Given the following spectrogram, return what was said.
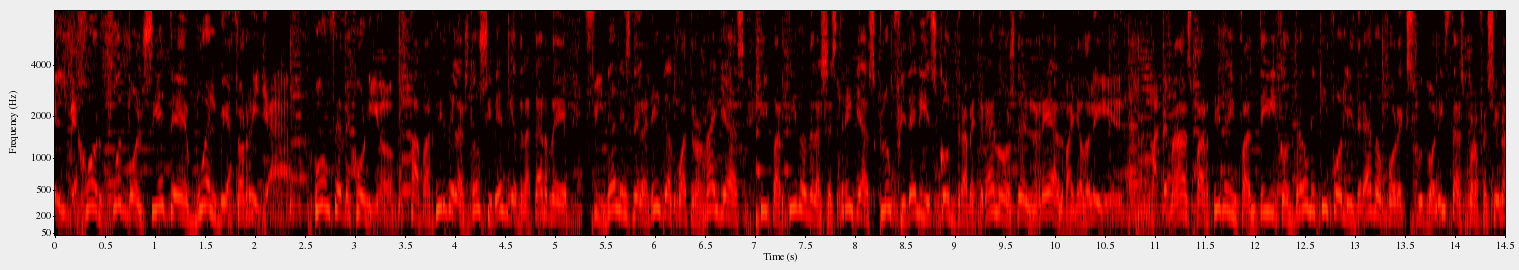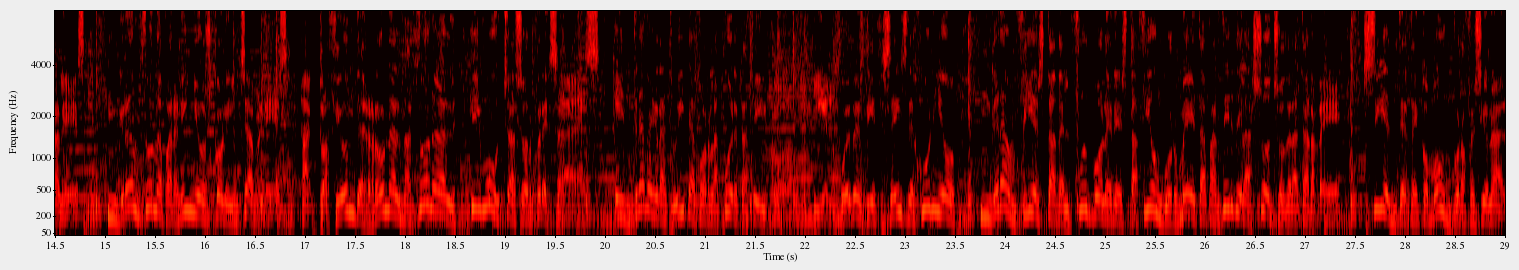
El mejor Fútbol 7 vuelve a Zorrilla. 11 de junio, a partir de las 2 y media de la tarde, finales de la Liga Cuatro Rayas y partido de las estrellas Club Fidelis contra veteranos del Real Valladolid. Además, partido infantil contra un equipo liderado por exfutbolistas profesionales. Gran zona para niños con hinchables. Actuación de Ronald McDonald y muchas sorpresas. Entrada gratuita por la puerta 5. Y el jueves 16 de junio, gran fiesta del fútbol en Estación Gourmet a partir de las 8 de la tarde. Siéntete como un profesional.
